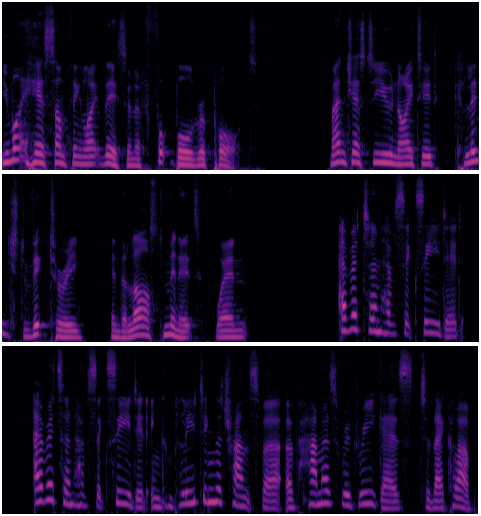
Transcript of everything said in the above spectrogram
You might hear something like this in a football report Manchester United clinched victory in the last minute when Everton have succeeded. Everton have succeeded in completing the transfer of James Rodriguez to their club.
